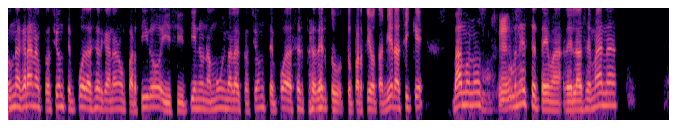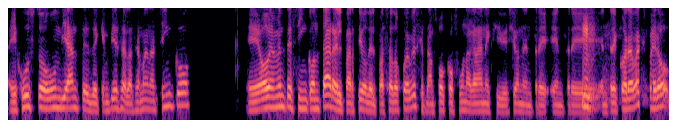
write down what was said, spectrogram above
una gran actuación te puede hacer ganar un partido y si tiene una muy mala actuación te puede hacer perder tu, partido también. Así que vámonos con este tema de la semana, eh, justo un día antes de que empiece la semana 5. Eh, obviamente sin contar el partido del pasado jueves, que tampoco fue una gran exhibición entre, entre, mm. entre corebacks, pero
